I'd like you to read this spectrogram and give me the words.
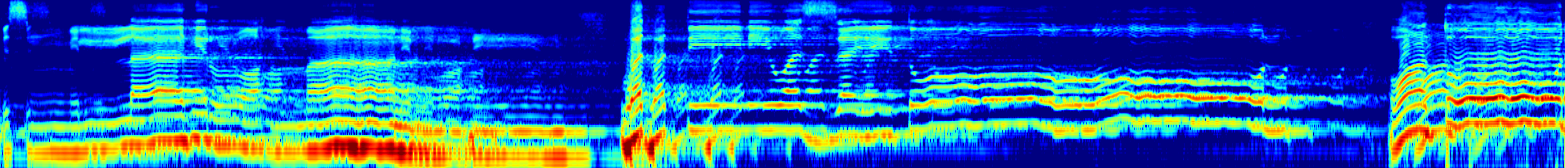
বিসমিল্লাহির রহমানির রহিম। ওয়াত-তিনি ওয়াজ-জাইতুন। وطور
